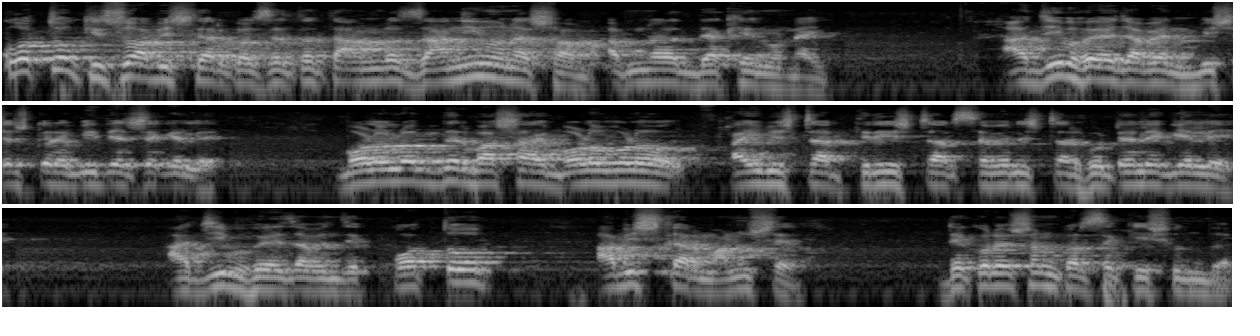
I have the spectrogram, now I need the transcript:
কত কিছু আবিষ্কার করছে তাতে আমরা জানিও না সব, আপনারা দেখেনও নাই। আজীব হয়ে যাবেন, বিশেষ করে বিদেশে গেলে। বড় লোকদের বাসায় বড় বড় five star three star seven star হোটেলে গেলে আজীব হয়ে যাবেন যে কত আবিষ্কার মানুষের। ডেকোরেশন করছে কি সুন্দর।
